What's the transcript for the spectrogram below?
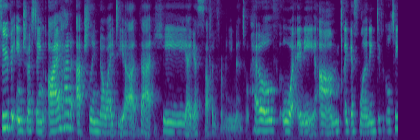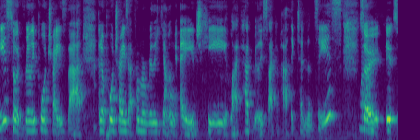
super interesting. I had actually no idea that he i guess suffered from any mental health or any um i guess learning difficulties. So it really portrays that and it portrays that from a really young age he like had really psychopathic tendencies. So it's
